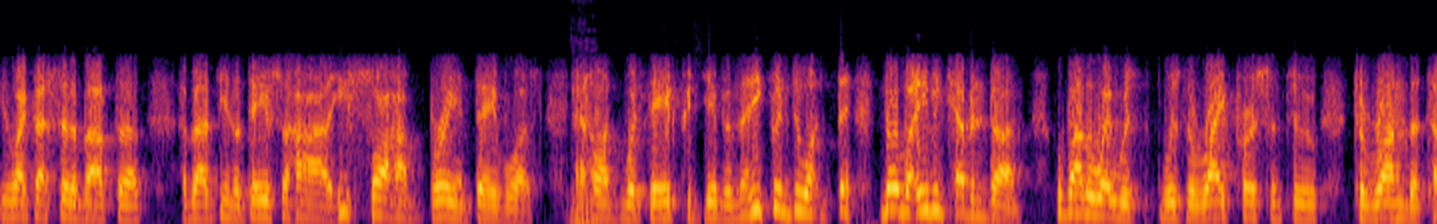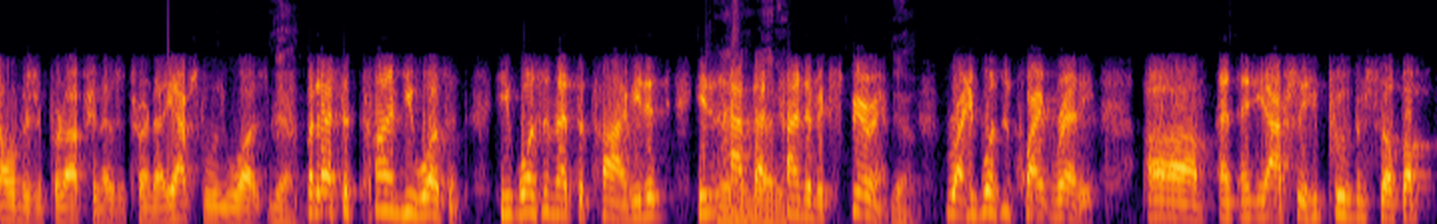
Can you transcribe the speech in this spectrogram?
like I said about the about you know Dave Sahara. He saw how brilliant Dave was and how, what Dave could give him. That he couldn't do it. nobody, even Kevin Dunn, who by the way was was the right person to to run the television production. As it turned out, he absolutely was. Yeah. But at the time, he wasn't. He wasn't at the time. He didn't he didn't have that ready. kind of experience. Yeah. Right. He wasn't quite ready. Um, and, and he actually he proved himself up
